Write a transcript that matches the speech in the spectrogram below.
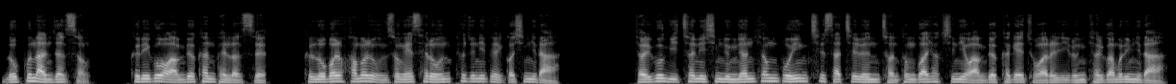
높은 안전성, 그리고 완벽한 밸런스, 글로벌 화물 운송의 새로운 표준이 될 것입니다. 결국 2026년형 보잉 747은 전통과 혁신이 완벽하게 조화를 이룬 결과물입니다.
